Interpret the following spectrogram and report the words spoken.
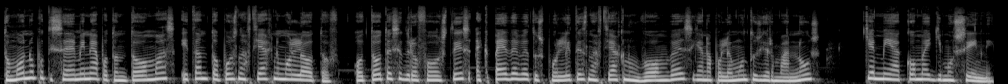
Το μόνο που της έμεινε από τον Τόμας ήταν το πώς να φτιάχνει μολότοφ. Ο τότε σύντροφός της εκπαίδευε τους πολίτες να φτιάχνουν βόμβες για να πολεμούν τους Γερμανούς και μία ακόμα εγκυμοσύνη.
